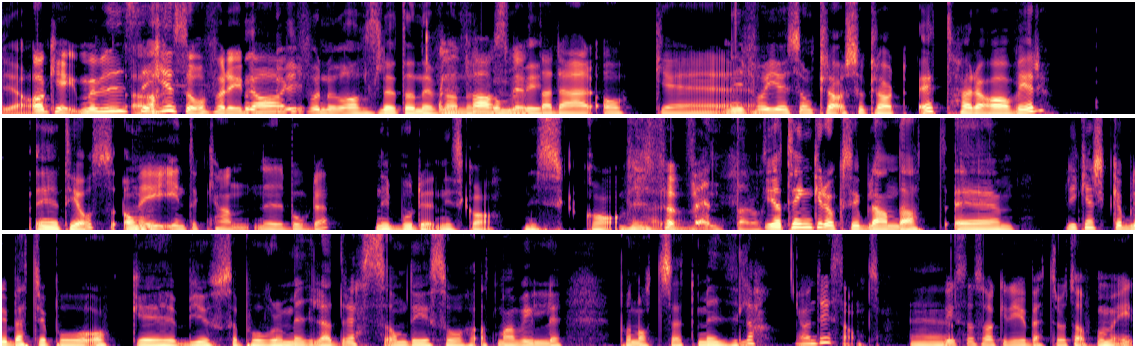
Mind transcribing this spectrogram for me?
Ja. Okej, men vi säger så för idag. Vi får nog avsluta nu, för Vi får avsluta vi... där och... Eh, Ni får ju som klar, såklart, ett, höra av er eh, till oss. Om nej, inte kan, ni borde. ni borde, ni ska, ni ska. Vi förväntar oss. Jag tänker också ibland att eh, vi kanske ska bli bättre på att eh, bjussa på vår mejladress om det är så att man vill på något sätt mejla. Ja, det är sant. Eh, Vissa saker är ju bättre att ta på mig.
